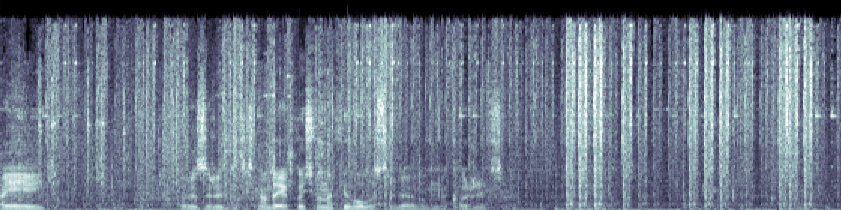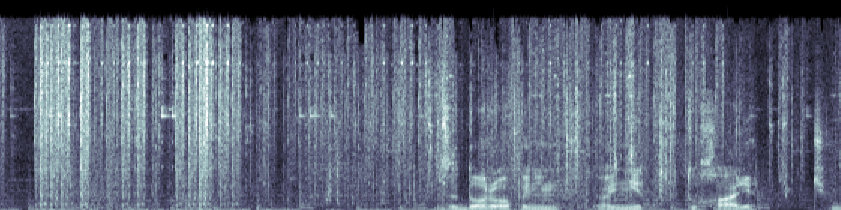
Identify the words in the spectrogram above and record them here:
Ай-яй-яй. Перезарядитись. Надо якось вона фігово стріляє, вам не кажеться? The door opening I need to hurry. Чего?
